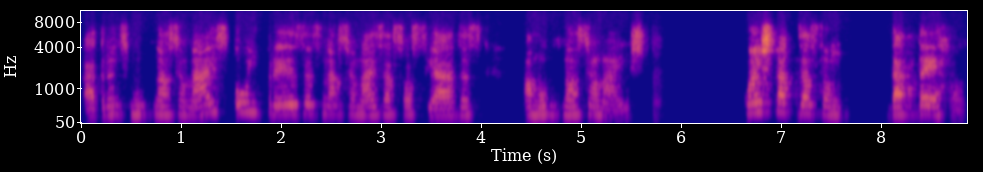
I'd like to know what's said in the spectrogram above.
a grandes multinacionais ou empresas nacionais associadas a multinacionais. Com a estatização da terra,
